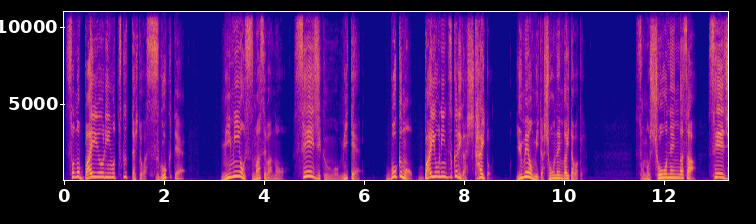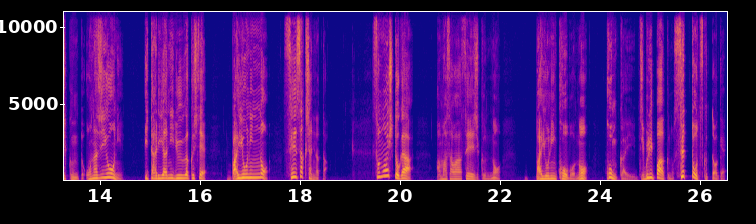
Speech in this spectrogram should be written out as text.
そのバイオリンを作った人がすごくて耳をすませばの誠司君を見て僕もバイオリン作りがしたいと夢を見た少年がいたわけ。その少年がさ誠司君と同じようにイタリアに留学してバイオリンの制作者になった。その人が天沢誠司君のバイオリン工房の今回ジブリパークのセットを作ったわけ。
